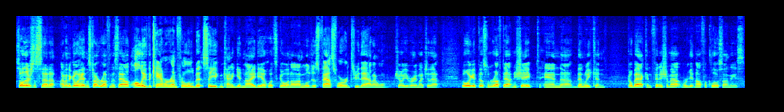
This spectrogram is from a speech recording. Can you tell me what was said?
So there's the setup. I'm going to go ahead and start roughing this out. I'll leave the camera run for a little bit so you can kind of get an idea of what's going on. We'll just fast forward through that. I won't show you very much of that. But we'll get this one roughed out and shaped, and uh, then we can go back and finish them out. We're getting awful close on these.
